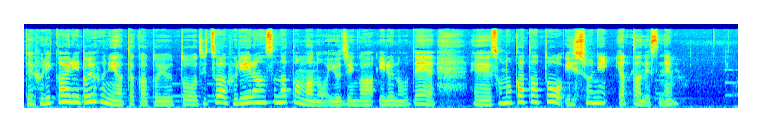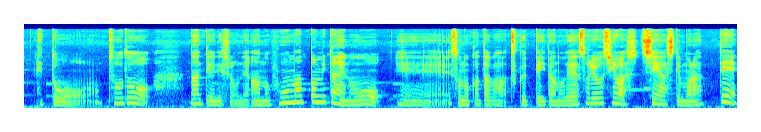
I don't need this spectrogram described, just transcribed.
で振り返りどういうふうにやったかというと実はフリーランス仲間の友人がいるので、えー、その方と一緒にやったんですね。えっとちょうど何て言うんでしょうね。あのフォーマットみたいのを、えー、その方が作っていたのでそれをシェアシェアしてもらって、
